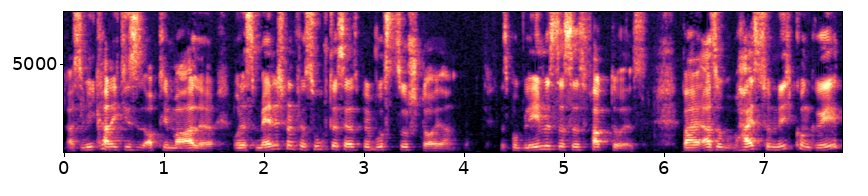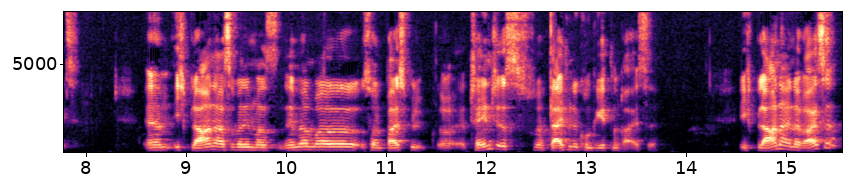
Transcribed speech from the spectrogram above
Also wie kann ich dieses Optimale? Und das Management versucht das jetzt bewusst zu steuern. Das Problem ist, dass das Faktor ist. Weil, also heißt für mich konkret, ähm, ich plane, also wenn ich mal, nehmen wir mal so ein Beispiel, äh, Change ist gleich mit einer konkreten Reise. Ich plane eine Reise,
